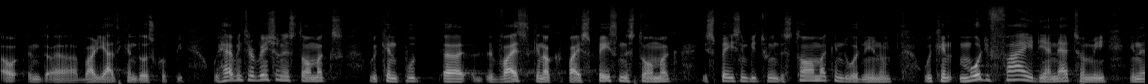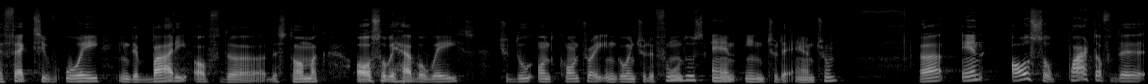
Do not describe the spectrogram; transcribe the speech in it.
uh, bariatric endoscopy. We have intervention in stomachs. We can put uh, device can occupy space in the stomach, space in between the stomach and the duodenum. We can modify the anatomy in an effective way in the body of the, the stomach. Also, we have a ways to do on contrary in going to the fundus and into the antrum. Uh, and also, part of the,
